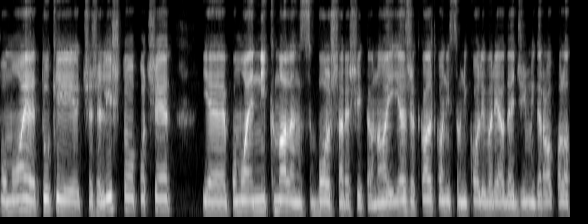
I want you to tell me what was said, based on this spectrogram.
po moje, tukaj, če želiš to početi, je po moje Nick Mullens boljša rešitev. No, jaz že tako, tako nisem nikoli verjel, da je Jimmy Garoppolo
